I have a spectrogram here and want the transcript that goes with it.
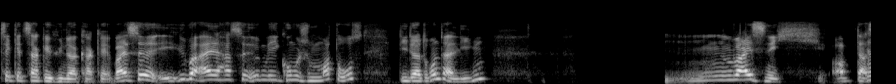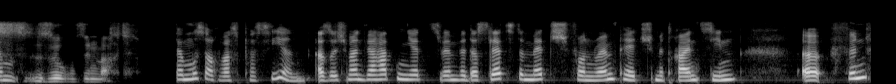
Zicke, Zacke, Hühnerkacke. Weißt du, überall hast du irgendwie komische Mottos, die da drunter liegen. Hm, weiß nicht, ob das ähm, so Sinn macht da muss auch was passieren. Also ich meine, wir hatten jetzt, wenn wir das letzte Match von Rampage mit reinziehen, äh, fünf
